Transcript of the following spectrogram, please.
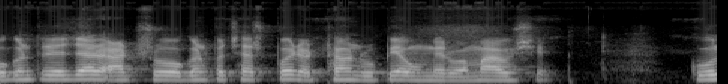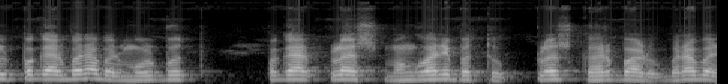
ઓગણત્રીસ હજાર આઠસો ઓગણપચાસ પોઈન્ટ અઠ્ઠાવન રૂપિયા ઉમેરવામાં આવશે. કુલ પગાર બરાબર મૂળભૂત પગાર પ્લસ મોંઘવારી ભથ્થું પ્લસ ઘરભાડું બરાબર,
